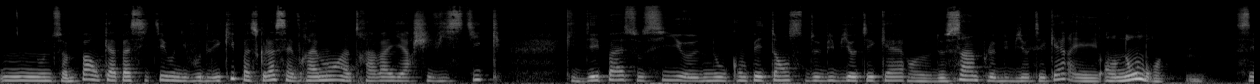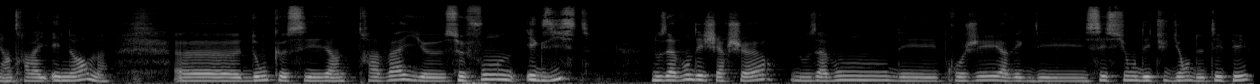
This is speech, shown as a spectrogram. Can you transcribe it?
nous ne sommes pas en capacité au niveau de l'équipe, parce que là, c'est vraiment un travail archivistique qui dépasse aussi euh, nos compétences de bibliothécaire, euh, de simple bibliothécaire, et en nombre. Mm. C'est un travail énorme. Euh, donc c'est un travail, ce fonds existe. Nous avons des chercheurs, nous avons des projets avec des sessions d'étudiants de TP.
